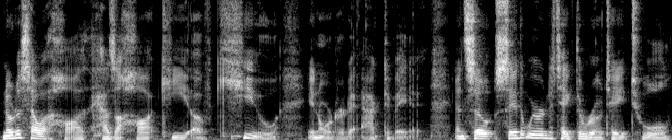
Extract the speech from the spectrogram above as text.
Notice how it has a hotkey of Q in order to activate it. And so say that we were to take the rotate tool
